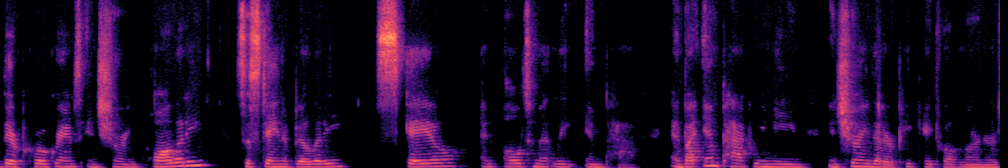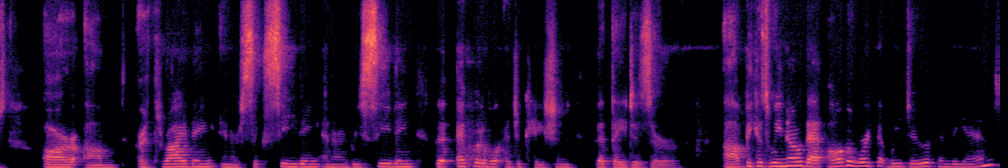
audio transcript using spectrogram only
their programs, ensuring quality, sustainability, scale, and ultimately impact. And by impact, we mean ensuring that our PK-12 learners are, um, are thriving and are succeeding and are receiving the equitable education that they deserve. Uh, because we know that all the work that we do, if in the end,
